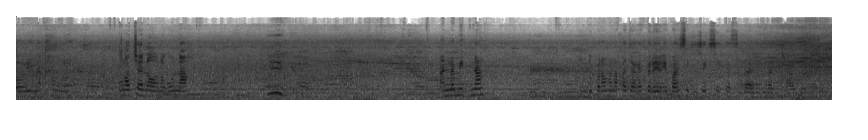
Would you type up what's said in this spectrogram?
Uwi na kami. Mga tiyan, oh, naguna. Hmm. Ang lamig na. Hindi pa naman naka-jacket pero yung ibang siksik-siksik kasi galing nag-jogging.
